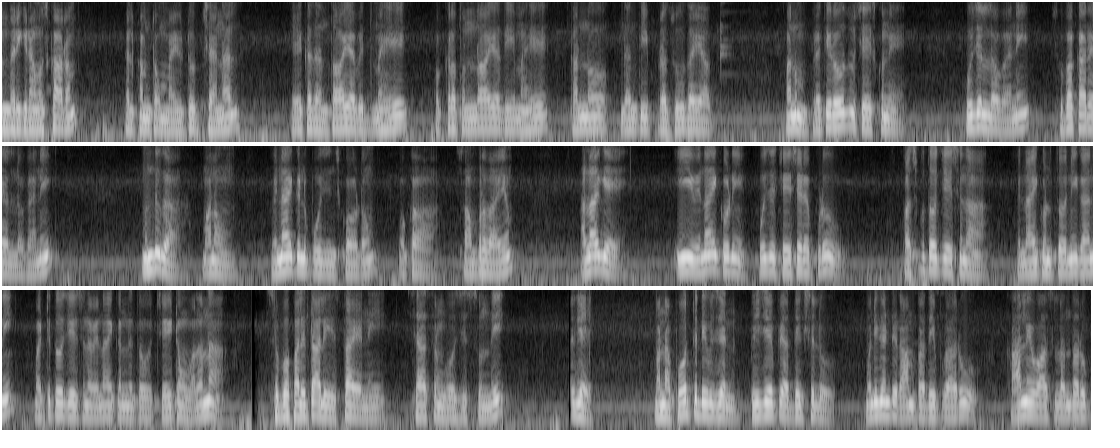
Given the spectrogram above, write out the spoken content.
అందరికీ నమస్కారం. Welcome to my YouTube channel. ఏకదంతాయ విద్మహే వక్రతుండాయ ధీమహే తన్నో దంతి ప్రచోదయాత్. మనం ప్రతిరోజు చేసుకునే పూజల్లో కానీ శుభకార్యాల్లో కానీ ముందుగా మనం వినాయకుని పూజించుకోవడం ఒక సాంప్రదాయం. అలాగే ఈ వినాయకుడిని పూజ చేసేటప్పుడు పసుపుతో చేసిన వినాయకునితోని కానీ మట్టితో చేసిన వినాయకునితో చేయటం వలన శుభ ఫలితాలు ఇస్తాయని శాస్త్రం ఘోషిస్తుంది. అలాగే మన ఫోర్త్ డివిజన్ బీజేపీ అధ్యక్షులు మునిగంటి రామ్ ప్రదీప్ గారు కాలనీ వాసులందరూ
